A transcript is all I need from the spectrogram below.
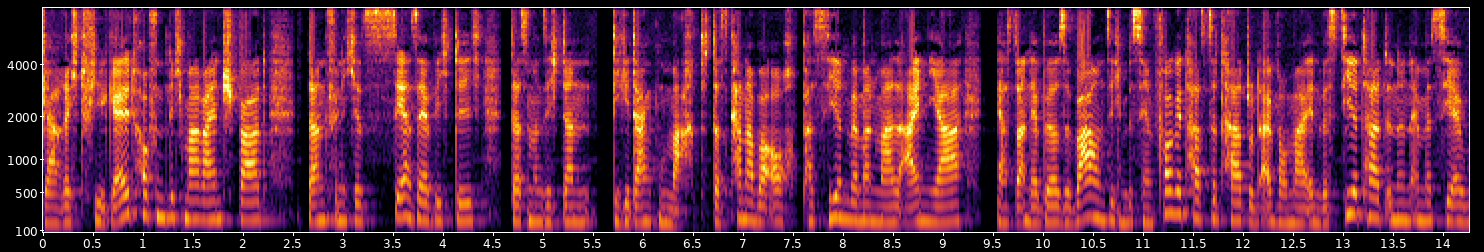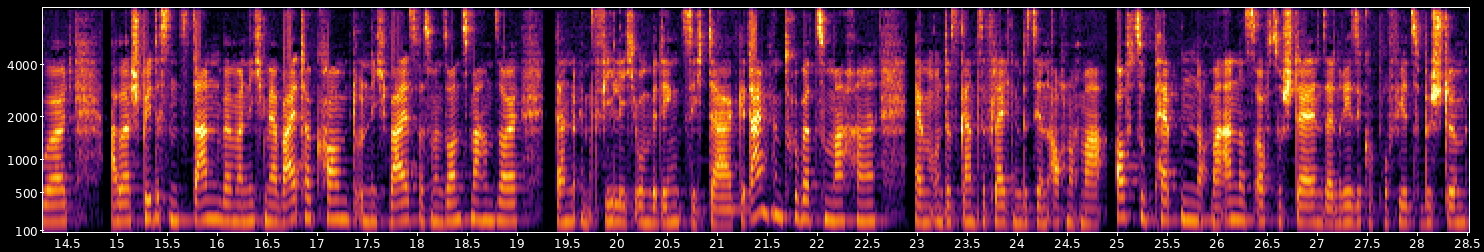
ja, recht viel Geld hoffentlich mal reinspart, dann finde ich es sehr, sehr wichtig, dass man sich dann die Gedanken macht. Das kann aber auch passieren, wenn man mal ein Jahr erst an der Börse war und sich ein bisschen vorgetastet hat und einfach mal investiert hat in den MSCI World. Aber spätestens dann, wenn man nicht mehr weiterkommt und nicht weiß, was man sonst machen soll, dann empfehle ich unbedingt, sich da Gedanken drüber zu machen ähm, und das Ganze vielleicht ein bisschen auch nochmal aufzupeppen, nochmal anders aufzustellen, sein Risikoprofil zu bestimmen.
